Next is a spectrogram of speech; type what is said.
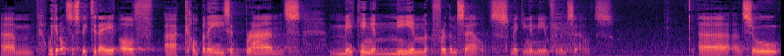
Um, we can also speak today of uh, companies and brands making a name for themselves, making a name for themselves. Uh, and so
